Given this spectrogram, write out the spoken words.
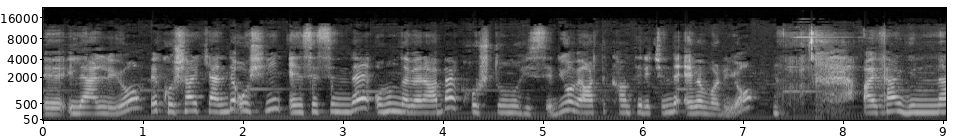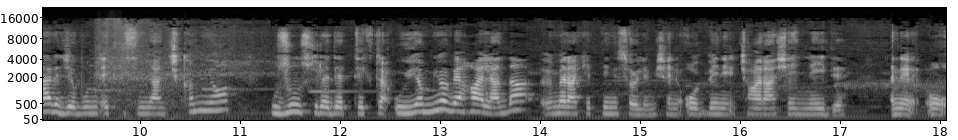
e, ilerliyor. Ve koşarken de o şeyin ensesinde onunla beraber koştuğunu hissediyor ve artık kanter içinde eve varıyor. Ayfer günlerce bunun etkisinden çıkamıyor. Uzun sürede tekrar uyuyamıyor ve hala da e, merak ettiğini söylemiş. Hani o beni çağıran şey neydi? Hani o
